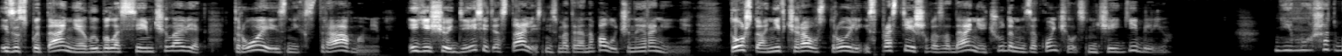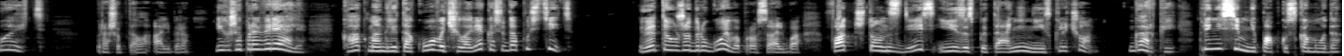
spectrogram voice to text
Из испытания выбыло семь человек, трое из них с травмами. И еще десять остались, несмотря на полученные ранения. То, что они вчера устроили из простейшего задания, чудом не закончилось ничьей гибелью. «Не может быть!» – прошептала Альбера. «Их же проверяли! Как могли такого человека сюда пустить?» Это уже другой вопрос, Альба. Факт, что он здесь и из испытаний не исключен. «Гарпий, принеси мне папку с комода»,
